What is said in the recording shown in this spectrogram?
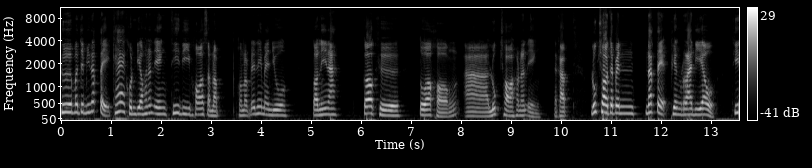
คือมันจะมีนักเตะแค่คนเดียวเท่านั้นเองที่ดีพอสำหรับสำหรับเล่นให้แมนยูตอนนี้นะ ก็คือตัวของอ่าลุกชอเท่านั้นเองนะครับลุกชอจะเป็นนักเตะเพียงรายเดียวที่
